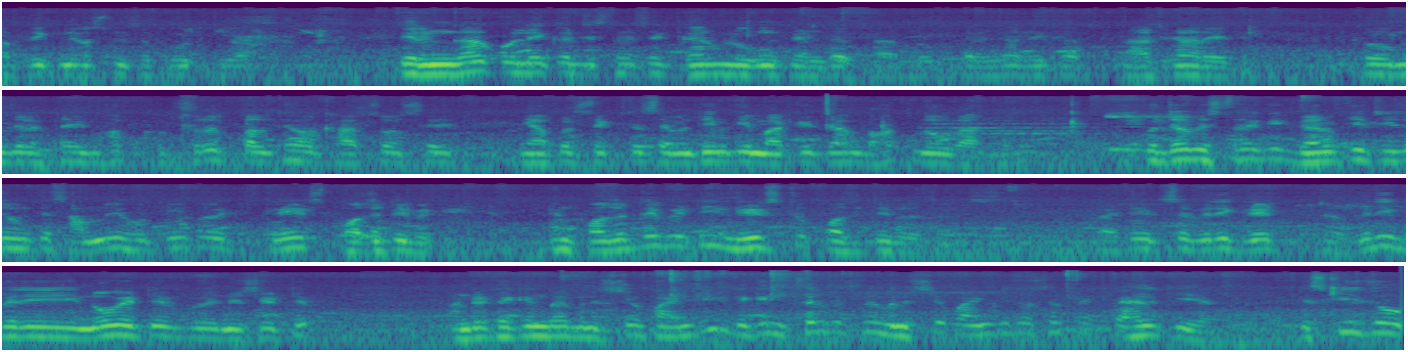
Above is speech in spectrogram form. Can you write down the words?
पब्लिक ने उसमें सपोर्ट किया। तिरंगा को लेकर जिस तरह से गर्व लोगों के अंदर था, लोग तिरंगा लेकर नाच गा रहे थे तो मुझे लगता है बहुत खूबसूरत पल थे और खासतौर से यहाँ पर सेक्टर 17 की मार्केट जहाँ बहुत लोग आते हैं। तो जब इस तरह की गर्व की चीज़ें उनके सामने होती हैं तो it creates positivity and positivity leads to positive results I think it's a very great very very innovative initiative अंडरटेकन बाय मिनिस्ट्री ऑफ आइन की लेकिन सिर्फ इसमें मिनिस्ट्री ऑफ आइन की तो सिर्फ एक पहल की है इसकी जो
